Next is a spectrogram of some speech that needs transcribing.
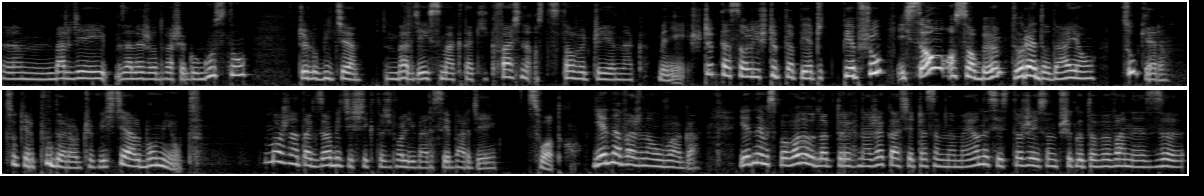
um, bardziej zależy od waszego gustu, czy lubicie bardziej smak taki kwaśny, octowy, czy jednak mniej. Szczypta soli, szczypta pieprzu. I są osoby, które dodają cukier, cukier puder oczywiście, albo miód. Można tak zrobić, jeśli ktoś woli wersję bardziej słodką. Jedna ważna uwaga. Jednym z powodów, dla których narzeka się czasem na majonez, jest to, że jest on przygotowywany z,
